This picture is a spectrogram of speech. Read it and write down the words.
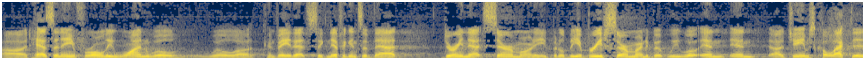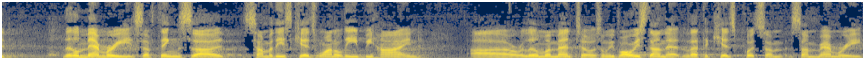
Uh, it has a name for only one. We'll, we'll uh, convey that significance of that during that ceremony, but it'll be a brief ceremony. But we will, and, and uh, James collected little memories of things uh, some of these kids want to leave behind, or little mementos, and we've always done that. Let the kids put some, some memory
